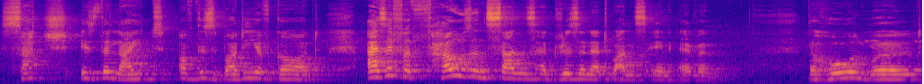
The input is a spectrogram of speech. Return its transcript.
Such is the light of this body of God, as if a thousand suns had risen at once in heaven. The whole world,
